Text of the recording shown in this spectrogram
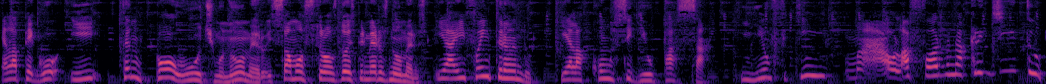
ela pegou e tampou o último número e só mostrou os dois primeiros números. E aí foi entrando e ela conseguiu passar. E eu fiquei mal lá fora, eu não acredito.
